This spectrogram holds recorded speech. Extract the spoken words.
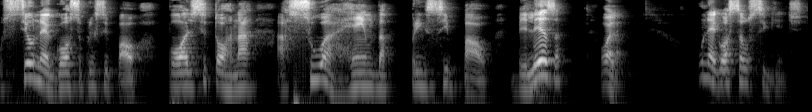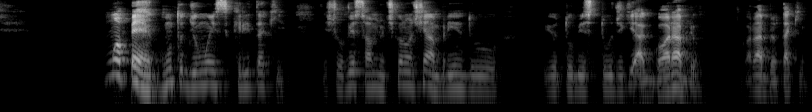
o seu negócio principal, pode se tornar a sua renda principal, beleza? Olha, o negócio é o seguinte. Uma pergunta de uma inscrita aqui. Deixa eu ver só um minutinho que eu não tinha abrido o YouTube Studio aqui. Agora abriu. Agora abriu, tá aqui.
